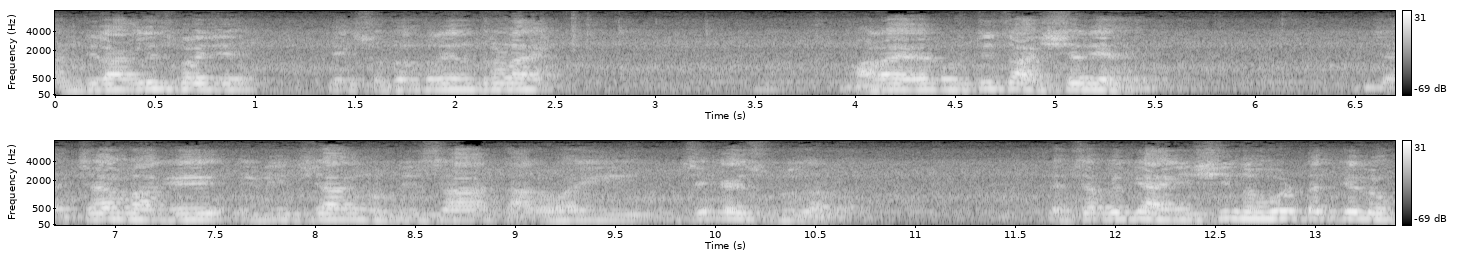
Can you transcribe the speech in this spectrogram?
आणि ती लागलीच पाहिजे. एक स्वतंत्र यंत्रणा आहे. मला या गोष्टीचं आश्चर्य आहे. ज्याच्या मागे ईडीच्या नोटिसा कारवाई जे काही सुरू झालं त्याच्यापैकी ऐंशी नव्वद टक्के लोक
